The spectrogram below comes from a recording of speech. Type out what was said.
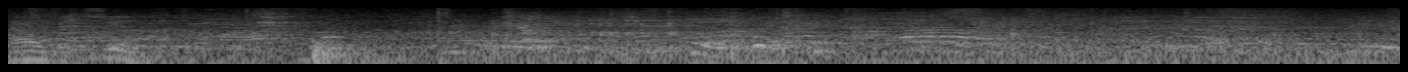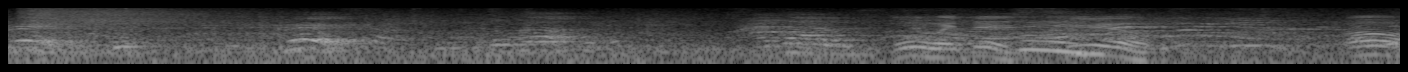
now we can see them. Oh, right there, seal. Oh.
